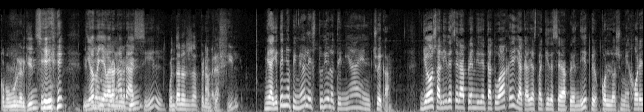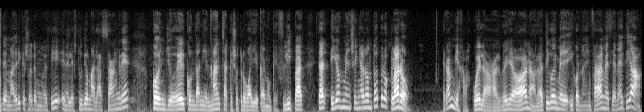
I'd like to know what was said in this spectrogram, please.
como Burger King. Sí. Hizo Tío, me llevaron a King. Brasil. Cuéntanos esa ¿A experiencia. Brasil? Mira, yo tenía primero el estudio, lo tenía en Chueca. Yo salí de ser aprendiz de tatuaje y acabé hasta aquí de ser aprendiz, pero con los mejores de Madrid, que eso tengo que decir, en el estudio Mala Sangre, con Joel, con Daniel Mancha, que es otro vallecano que flipas, tal. Ellos me enseñaron todo, pero claro, eran vieja escuela, me llevaban a látigo y, me, y cuando me enfadaba me decían, eh, tía,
